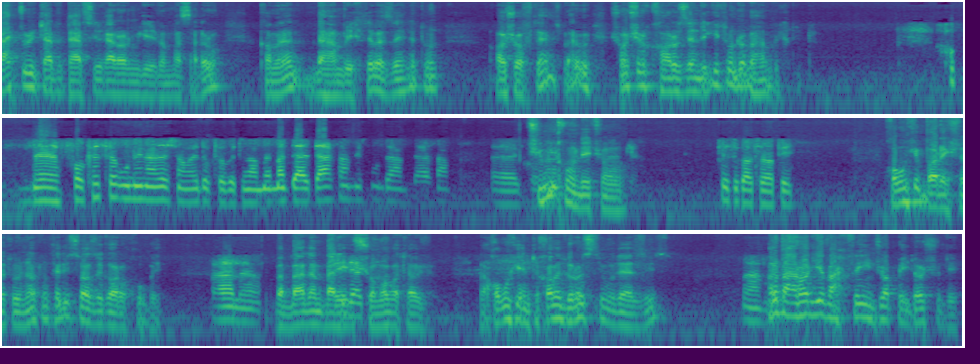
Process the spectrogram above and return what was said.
بدجوری تحت تاثیر قرار می‌گیرید و مسئله رو. کاملا به هم ریخته و ذهنتون آشفته است برای شما چرا کار و زندگیتون رو به هم ریختید؟ خب focus اونی نداشتم آقای دکتر بتونم من در درسم میخوندم درسم چی میخونده شما؟ physical therapy خب اون که با رشته‌تون خیلی سازگار خوبه. بله. و بعدم برای شما با توجه خب اون که انتخاب درستی بوده عزیز. بله. به هر حال یه وقفه اینجا پیدا شده.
